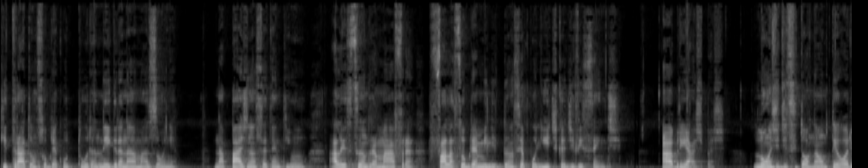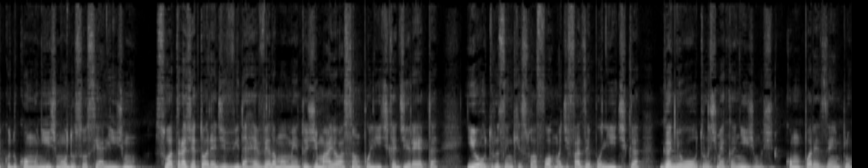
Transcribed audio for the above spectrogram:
que tratam sobre a cultura negra na Amazônia. Na página 71, Alessandra Mafra fala sobre a militância política de Vicente. Abre aspas. Longe de se tornar um teórico do comunismo ou do socialismo, sua trajetória de vida revela momentos de maior ação política direta e outros em que sua forma de fazer política ganhou outros mecanismos, como, por exemplo,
